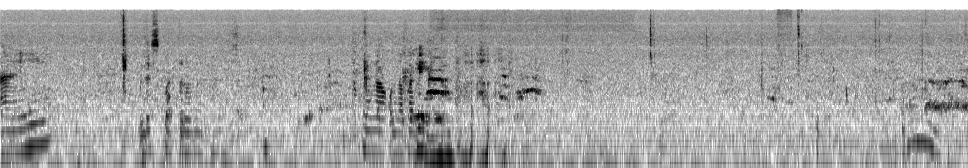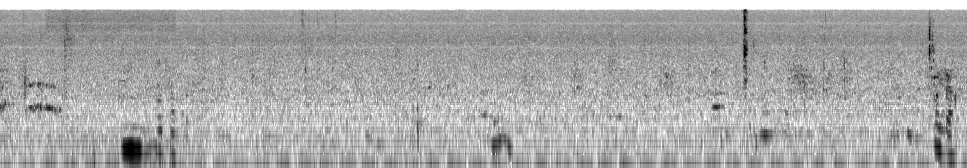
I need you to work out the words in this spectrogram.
Ay alas 4 na. Kaya na ako nakahinga. Mm. Ang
